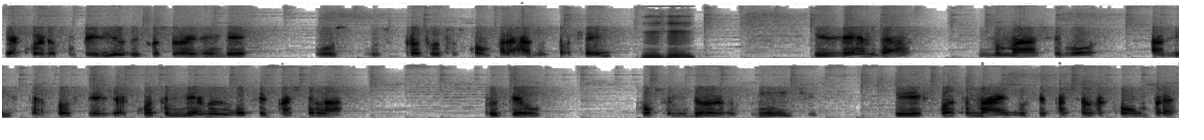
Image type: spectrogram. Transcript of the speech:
de acordo com o período que você vai vender os, os produtos comprados, ok? Uhum. E venda no máximo à vista, ou seja, quanto menos você parcelar para o teu consumidor, o cliente, e quanto mais você parcelar a compra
